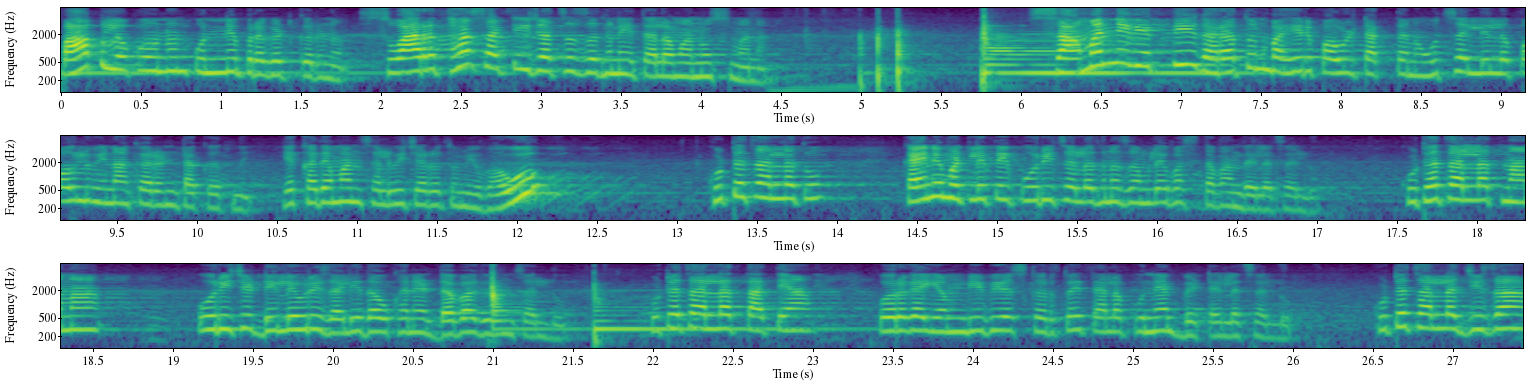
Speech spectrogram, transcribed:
पाप लपवून पुण्य प्रगट करणं स्वार्थासाठी ज्याचं जग नाही त्याला माणूस म्हणा. सामान्य व्यक्ती घरातून बाहेर पाऊल टाकताना उचललेलं पाऊल विनाकारण टाकत नाही. एखाद्या माणसाला विचारा तुम्ही भाऊ कुठं चालला तो? काय नाही म्हटले ते पोरीचं लग्न जमलंय बस्ता बांधायला चाललो. कुठं चाललात नाना? पोरीची डिलिव्हरी झाली दवाखान्यात डबा घेऊन चाललो. कुठं चालला तात्या? पोरगा एम बी बी एस करतोय त्याला पुण्यात भेटायला चाललो. कुठं चालला जिजा?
